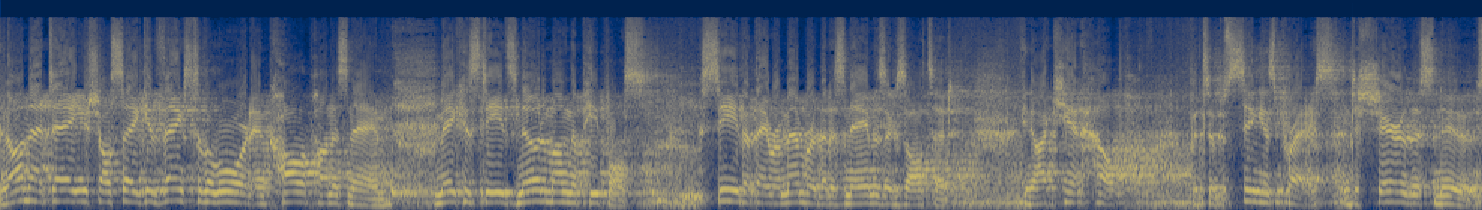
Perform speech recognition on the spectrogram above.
And on that day you shall say, Give thanks to the Lord and call upon his name. Make his deeds known among the peoples. See that they remember that his name is exalted. You know, I can't help but to sing his praise and to share this news.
